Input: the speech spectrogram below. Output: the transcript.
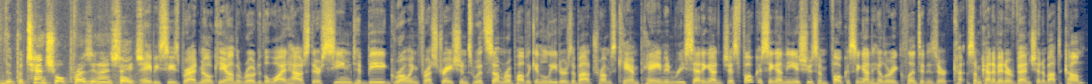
the potential president of the United States. ABC's Brad Mielke on the road to the White House. There seem to be growing frustrations with some Republican leaders about Trump's campaign and resetting on just focusing on the issues and focusing on Hillary Clinton. Is there some kind of intervention about to come?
